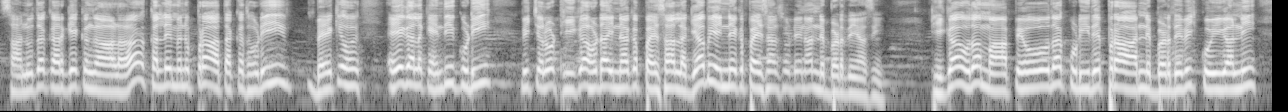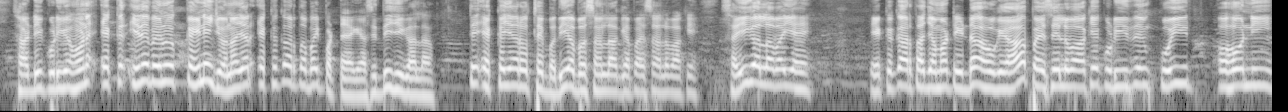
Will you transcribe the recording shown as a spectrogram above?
ਸਾਨੂੰ ਤਾਂ ਕਰਕੇ ਕੰਗਾਲ। ਕੱਲੇ ਮੈਨੂੰ ਭਰਾ ਤੱਕ ਥੋੜੀ ਬਹਿ ਕੇ ਉਹ- ਇਹ ਗੱਲ ਕਹਿੰਦੀ ਕੁੜੀ ਵੀ ਚਲੋ ਠੀਕ ਆ, ਤੁਹਾਡਾ ਇੰਨਾ ਕੁ ਪੈਸਾ ਲੱਗਿਆ ਵੀ ਇੰਨੇ ਕੁ ਪੈਸਾ ਤੁਹਾਡੇ ਨਾਲ ਨਿਬੜਦੇ ਆ ਅਸੀਂ। ਠੀਕ ਆ, ਉਹਦਾ ਮਾਂ ਪਿਓ, ਉਹਦਾ ਕੁੜੀ ਦੇ ਭਰਾ ਨਿਬੜ ਦੇ ਵਿੱਚ ਕੋਈ ਗੱਲ ਨਹੀਂ। ਸਾਡੀ ਕੁੜੀ ਹੁਣ ਇੱਕ ਇਹਦੇ ਮੈਨੂੰ ਕਹਿਣਾ ਹੀ ਚਾਹੁੰਦਾ, ਯਾਰ ਇੱਕ ਘਰ ਤਾਂ ਬਾਈ ਪੱਟਿਆ ਗਿਆ, ਸਿੱਧੀ ਜੀ ਗੱਲ ਆ। ਤੇ ਇੱਕ ਯਾਰ ਉੱਥੇ ਵਧੀਆ ਬਸਣ ਲੱਗ ਗਿਆ, ਪੈਸਾ ਲਵਾ ਕੇ। ਸਹੀ ਗੱਲ ਆ ਬਾਈ ਇਹ। ਇੱਕ ਘਰ ਤਾਂ ਜਮਾ ਟੇਢਾ ਹੋ ਗਿਆ, ਪੈਸੇ ਲਵਾ ਕੇ ਕੁੜੀ ਦੇ ਕੋਈ ਉਹ ਨਹੀਂ,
